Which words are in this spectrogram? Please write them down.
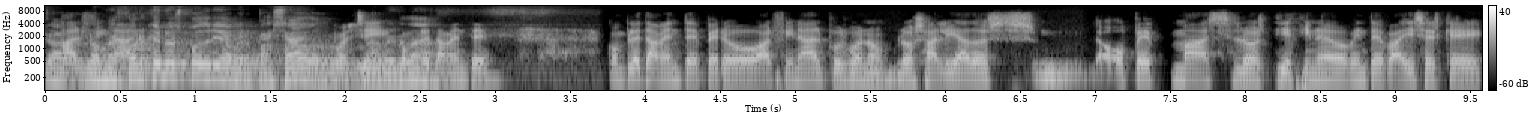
al final, mejor que nos podría haber pasado. Pues sí, completamente completamente, pero al final, pues bueno, los aliados OPEP más los 19 o 20 países que,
